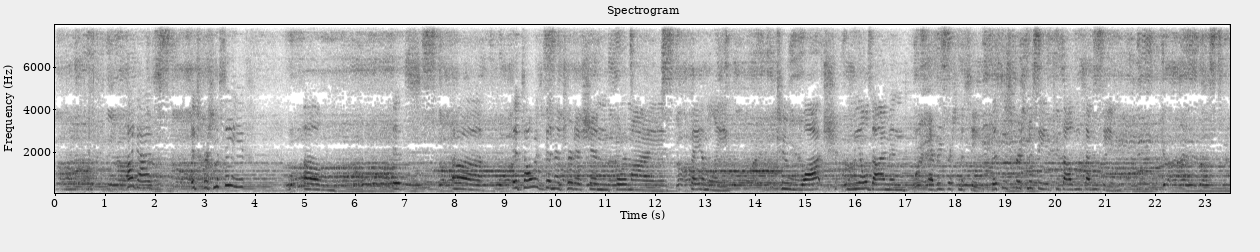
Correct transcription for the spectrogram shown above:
Hi guys, it's Christmas Eve. Um, it's uh, it's always been a tradition for my family to watch Neil Diamond every Christmas Eve. This is Christmas Eve 2017.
